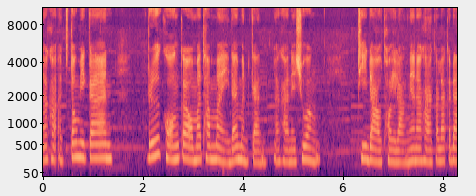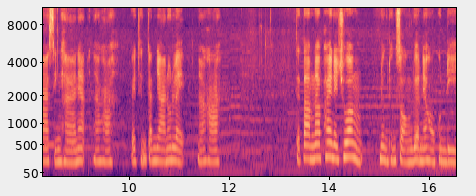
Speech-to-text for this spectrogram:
นะคะ อาจจะต้องมีการรื้อของเก่ามาทำใหม่ได้เหมือนกันนะคะ ในช่วงที่ดาวถอยหลังเนี่ยนะคะ กรกฎาสิงหาเนี่ยนะคะ ไปถึงกันยานู่นแหละนะคะ แต่ตามหน้าไพ่ในช่วง 1-2 เดือนเนี้ยของคุณดี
